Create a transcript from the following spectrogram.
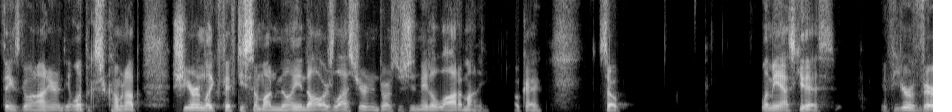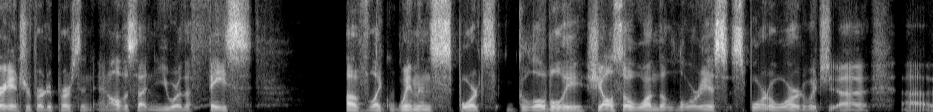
things going on here and the Olympics are coming up. She earned like 50 some odd million dollars last year in endorsements. She's made a lot of money. Okay. So let me ask you this. If you're a very introverted person and all of a sudden you are the face of like women's sports globally. She also won the Laureus Sport Award, which uh, uh,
